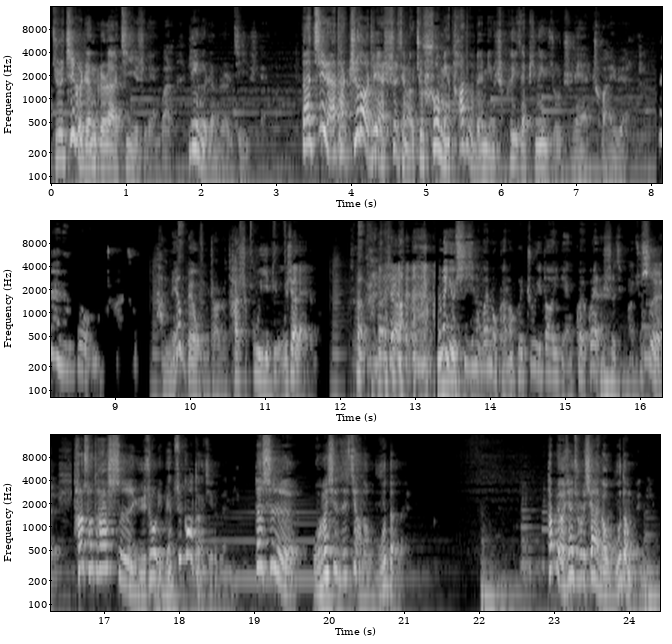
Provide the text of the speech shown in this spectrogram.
就是这个人格的记忆是连贯的，另一个人格的记忆是连贯。但既然他知道这件事情了，就说明他这个文明是可以在平行宇宙之间穿越的。那能被我们抓住？他没有被我们抓住，他是故意留下来的。是吧？那么有细心的观众可能会注意到一点怪怪的事情啊，就是他说他是宇宙里边最高等级的文明，但是我们现在讲的五等文，他表现出了像一个五等文明，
